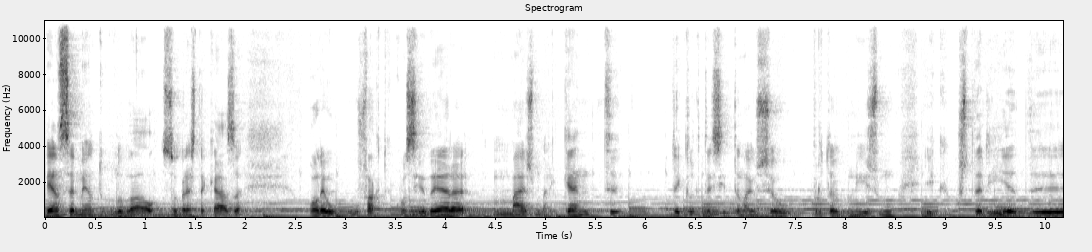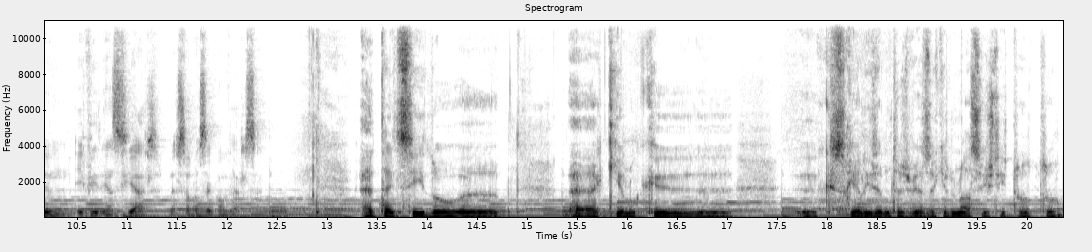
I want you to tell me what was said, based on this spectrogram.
pensamento global sobre esta casa, qual é o, o facto que considera mais marcante daquilo que tem sido também o seu protagonismo e que gostaria de evidenciar nesta nossa conversa? Eh, tem sido uh, aquilo que, uh, que se realiza muitas vezes aqui no nosso Instituto,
